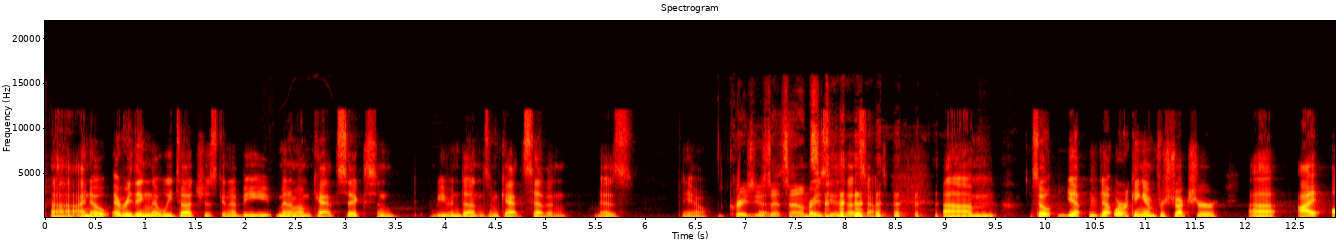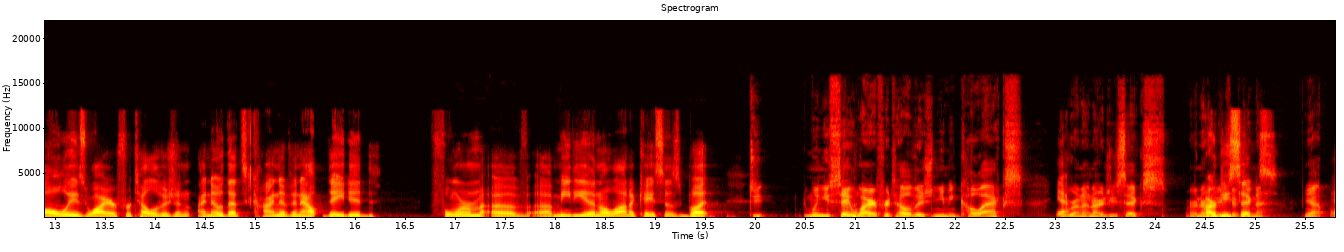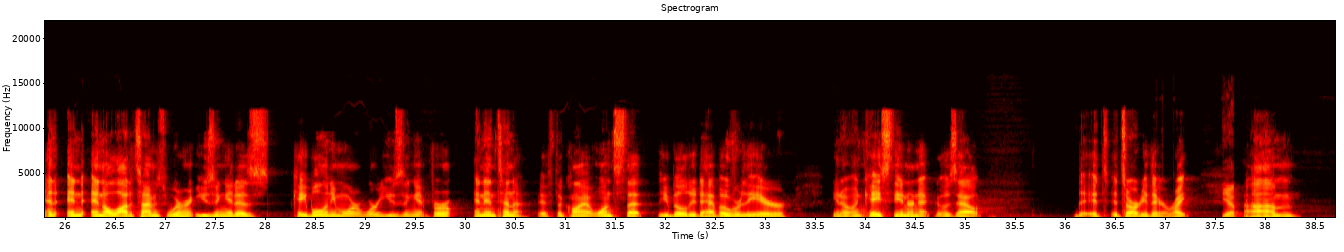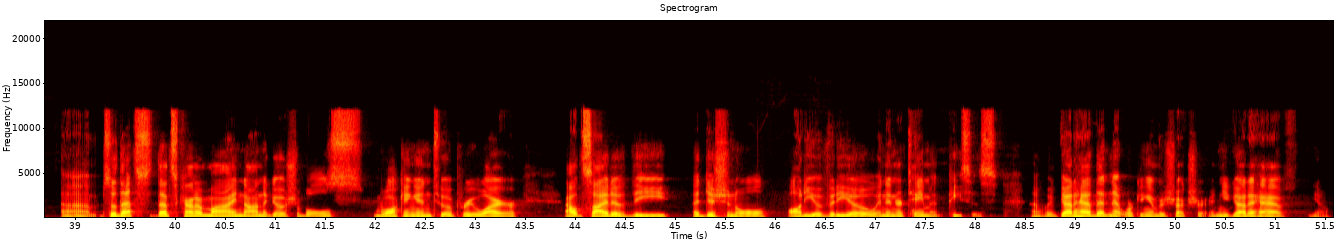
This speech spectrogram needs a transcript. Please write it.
Uh, I know everything that we touch is going to be minimum Cat six, and we've even done some Cat seven as you know crazy as, as that sounds. Crazy as that sounds. um, so yep, networking infrastructure. Uh, I always wire for television. I know that's kind of an outdated form of uh, media in a lot of cases, but Do, when you say wire for television, you mean coax? Yeah. You run an RG6 or an RG6. RG6. Yeah. And and and a lot of times we aren't using it as cable anymore. We're using it for an antenna. If the client wants that the ability to have over the air, you know, in case the internet goes out, it's it's already there, right? Yep. Um, um, so that's that's kind of my non-negotiables walking into a pre-wire, outside of the additional audio, video, and entertainment pieces. Uh, we've got to have that networking infrastructure, and you got to have you know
